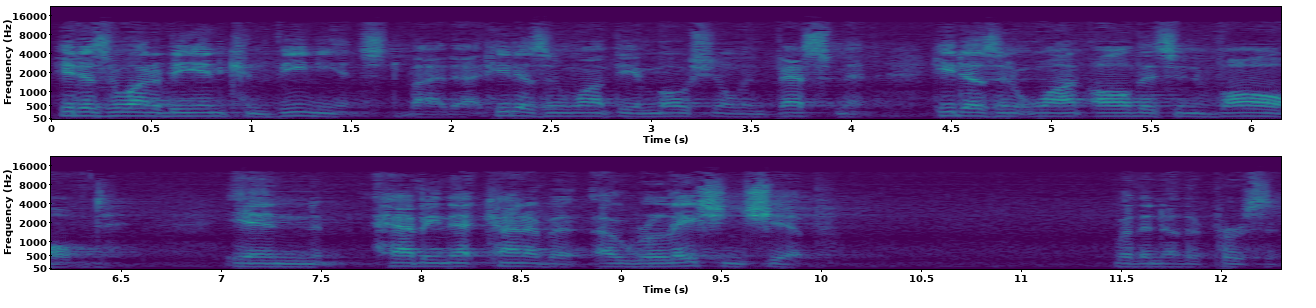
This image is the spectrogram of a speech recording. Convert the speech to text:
He doesn't want to be inconvenienced by that. He doesn't want the emotional investment. He doesn't want all that's involved in having that kind of a, a relationship with another person.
